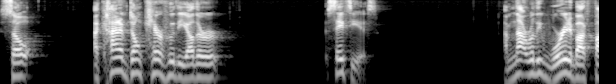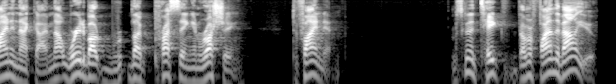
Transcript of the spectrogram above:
So I kind of don't care who the other safety is. I'm not really worried about finding that guy. I'm not worried about like pressing and rushing to find him. I'm just going to take, I'm going to find the value.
